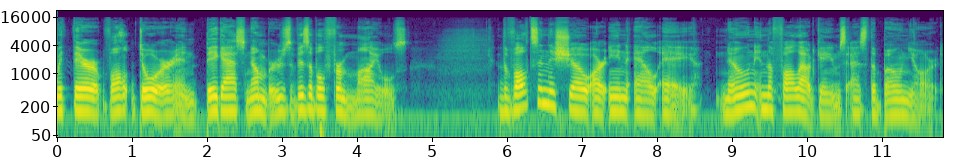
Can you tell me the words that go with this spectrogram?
with their vault door and big ass numbers visible for miles. The vaults in this show are in LA, known in the Fallout games as the Boneyard.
